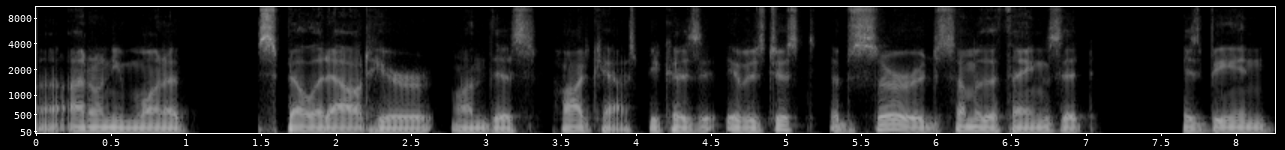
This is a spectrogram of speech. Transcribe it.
Uh, I don't even want to spell it out here on this podcast because it, was just absurd. Some of the things that is being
